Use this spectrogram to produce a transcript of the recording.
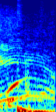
그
